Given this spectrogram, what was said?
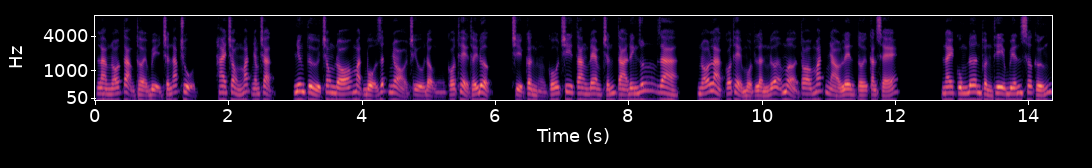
làm nó tạm thời bị chấn áp trụ, hai tròng mắt nhắm chặt, nhưng từ trong đó mặt bộ rất nhỏ chịu động có thể thấy được, chỉ cần cố chi tăng đem chấn tà đinh rút ra, nó là có thể một lần nữa mở to mắt nhào lên tới căn xé. Nay cùng đơn thuần thi biến sơ cứng,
